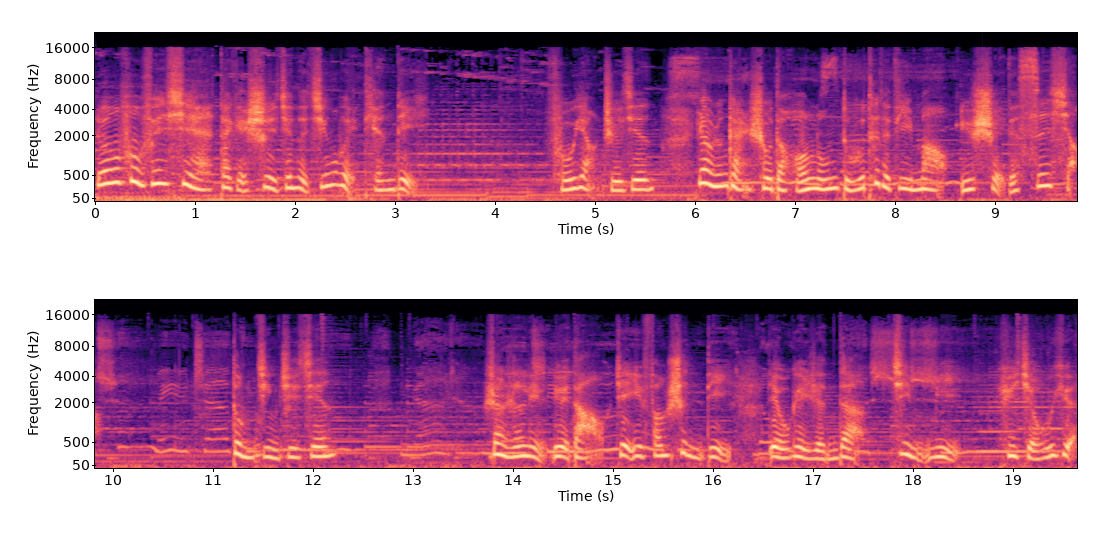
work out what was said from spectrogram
流瀑飞泻带给世间的经纬天地。俯仰之间，让人感受到黄龙独特的地貌与水的思想；动静之间，让人领略到这一方圣地留给人的静谧与久远。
